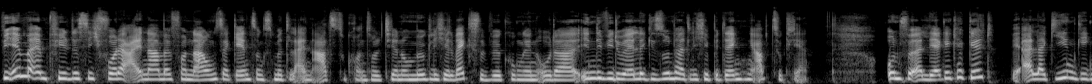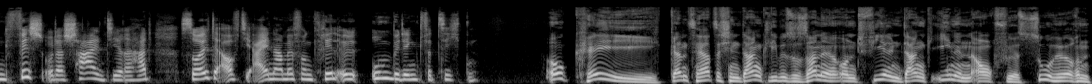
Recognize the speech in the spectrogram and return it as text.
Wie immer empfiehlt es sich vor der Einnahme von Nahrungsergänzungsmitteln einen Arzt zu konsultieren, um mögliche Wechselwirkungen oder individuelle gesundheitliche Bedenken abzuklären. Und für Allergiker gilt, wer Allergien gegen Fisch oder Schalentiere hat, sollte auf die Einnahme von Grillöl unbedingt verzichten. Okay, ganz herzlichen Dank, liebe Susanne, und vielen Dank Ihnen auch fürs Zuhören.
